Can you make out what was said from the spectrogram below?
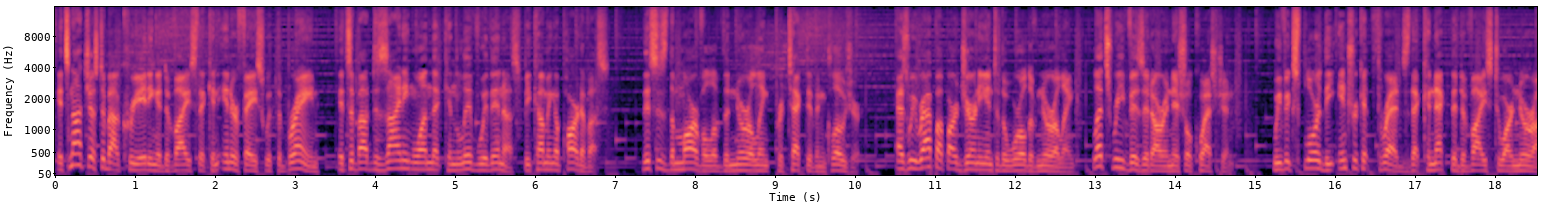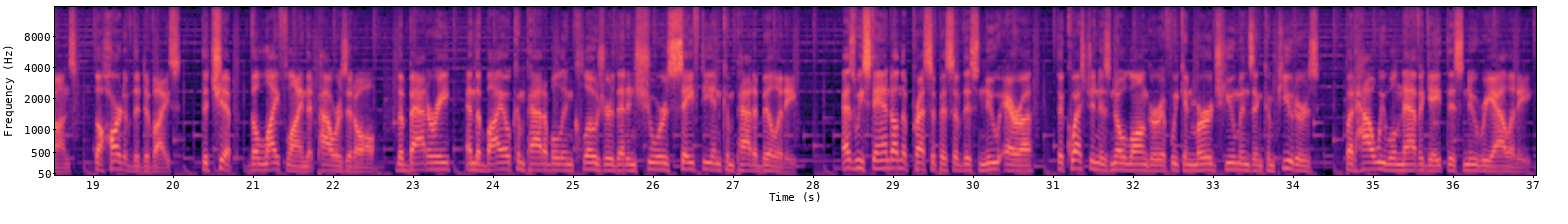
It's not just about creating a device that can interface with the brain, it's about designing one that can live within us, becoming a part of us. This is the marvel of the Neuralink protective enclosure. As we wrap up our journey into the world of Neuralink, let's revisit our initial question. We've explored the intricate threads that connect the device to our neurons, the heart of the device, the chip, the lifeline that powers it all, the battery, and the biocompatible enclosure that ensures safety and compatibility. As we stand on the precipice of this new era, The question is no longer if we can merge humans and computers, but how we will navigate this new reality.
